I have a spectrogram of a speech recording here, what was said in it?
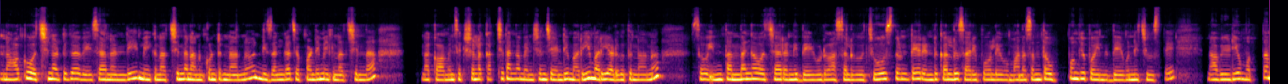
నాకు వచ్చినట్టుగా వేశానండి. మీకు నచ్చిందని అనుకుంటున్నాను. నిజంగా చెప్పండి మీకు నచ్చిందా? నా కామెంట్ సెక్షన్‌లో ఖచ్చితంగా మెన్షన్ చేయండి. మరీ మరీ అడుగుతున్నాను. సో, ఇంత అందంగా వచ్చారండి దేవుడు. అసలు చూస్తుంటే రెండు కళ్ళు సరిపోలేవు. మనసంతా ఉప్పొంగిపోయింది దేవుణ్ణి చూస్తే. నా వీడియో మొత్తం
